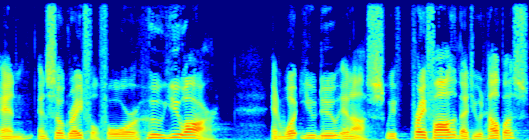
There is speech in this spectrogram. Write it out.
and, and so grateful for who you are and what you do in us. We pray, Father, that you would help us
